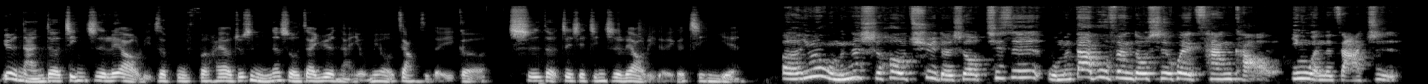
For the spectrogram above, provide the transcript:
越南的精致料理这部分，还有就是你那时候在越南有没有这样子的一个吃的这些精致料理的一个经验？呃，因为我们那时候去的时候，其实我们大部分都是会参考英文的杂志，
